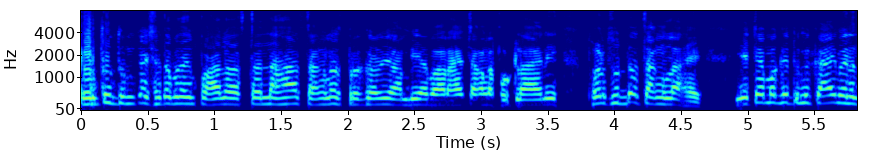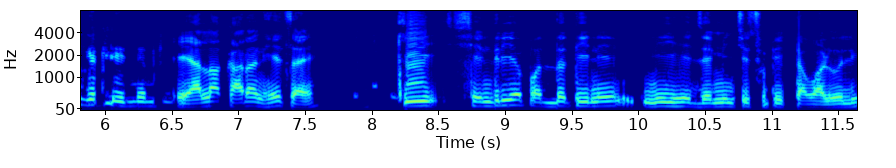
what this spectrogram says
परंतु तुमच्या शेतामध्ये पाहिलं असताना हा चांगलाच प्रकारे आंबिया बार आहे चांगला फुटला आहे आणि फळ सुद्धा चांगला आहे. याच्यामध्ये तुम्ही काय मेहनत घेतली नेमकी? याला कारण हेच आहे की सेंद्रिय पद्धतीने मी हे जमीनची सुपीकता वाढवली.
